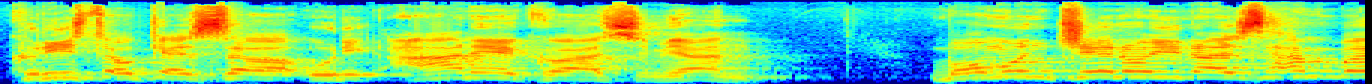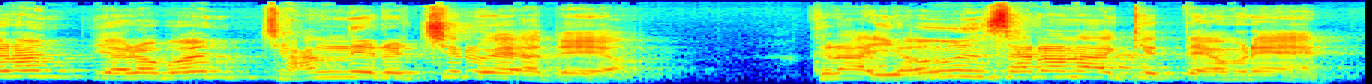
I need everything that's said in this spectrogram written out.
그리스도께서 우리 안에 거하시면 몸은 죄로 인해서 한 번은 여러분 장례를 치러야 돼요. 그러나 영은 살아났기 때문에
